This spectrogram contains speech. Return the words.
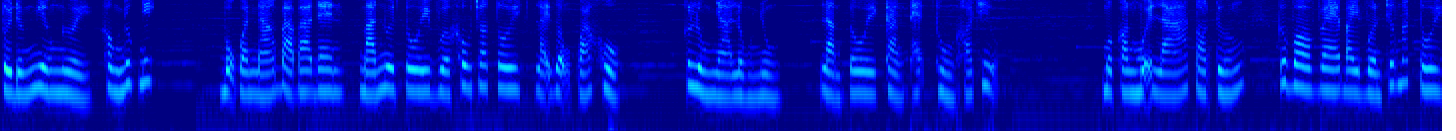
Tôi đứng nghiêm người, không nhúc nhích. Bộ quần áo bà ba đen má nuôi tôi vừa khâu cho tôi lại rộng quá khổ. Cứ lùng nhà lùng nhùng, làm tôi càng thẹn thùng khó chịu. Một con muỗi lá to tướng cứ vò ve bay vườn trước mắt tôi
